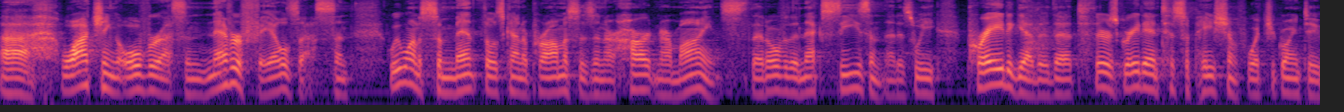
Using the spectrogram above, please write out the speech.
uh, watching over us and never fails us. And we want to cement those kind of promises in our heart and our minds that over the next season that as we pray together that there's great anticipation for what you're going to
